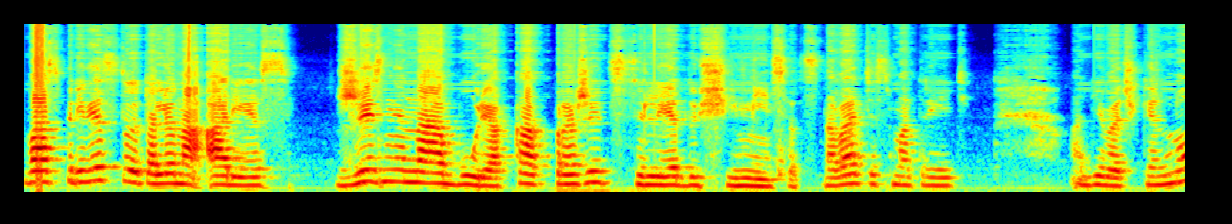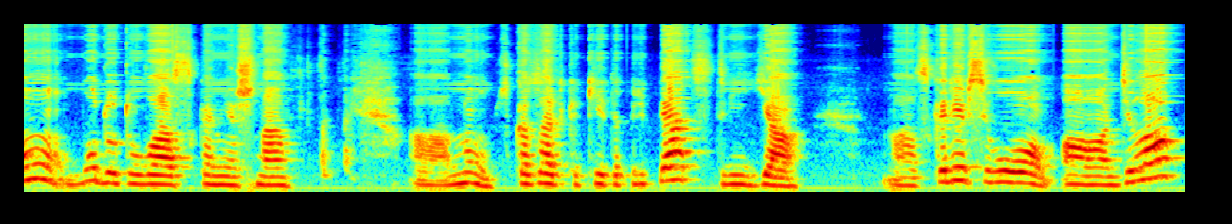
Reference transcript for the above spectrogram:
Вас приветствует Алена Ариес. Жизненная буря. Как прожить следующий месяц? Давайте смотреть, девочки. Ну, будут у вас, конечно, а, ну, сказать какие-то препятствия. А, скорее всего, а, дела,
